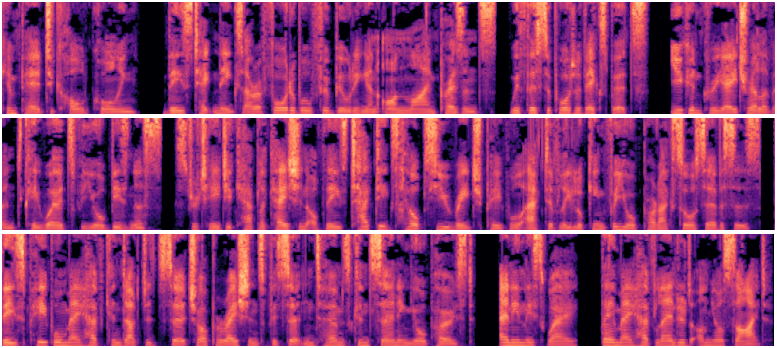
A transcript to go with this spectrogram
compared to cold calling. These techniques are affordable for building an online presence. With the support of experts, you can create relevant keywords for your business. Strategic application of these tactics helps you reach people actively looking for your products or services. These people may have conducted search operations for certain terms concerning your post, and in this way, they may have landed on your site.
